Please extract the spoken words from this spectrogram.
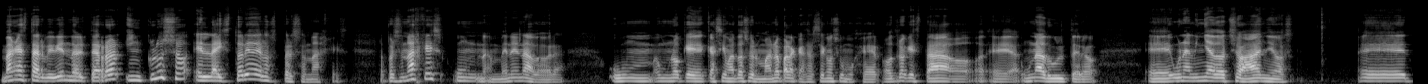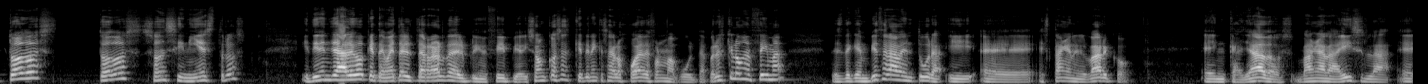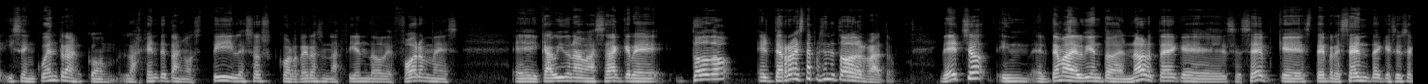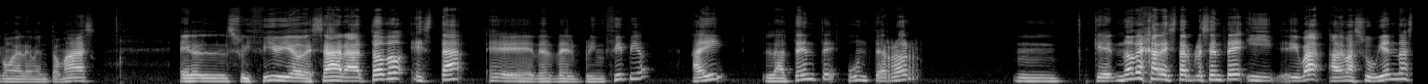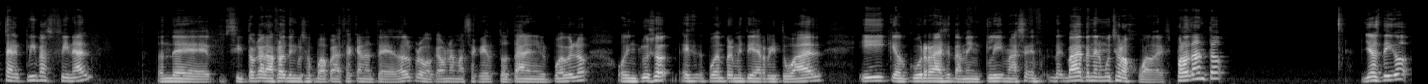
van a estar viviendo el terror incluso en la historia de los personajes. Los personajes, una envenenadora, uno que casi mata a su hermano para casarse con su mujer, otro que está, eh, un adúltero, eh, una niña de 8 años. Eh, todos, todos son siniestros y tienen ya algo que te mete el terror desde el principio. Y son cosas que tienen que saber los jugadores de forma oculta. Pero es que luego encima, desde que empieza la aventura y están en el barco, encallados, van a la isla y se encuentran con la gente tan hostil, esos corderos naciendo deformes, que ha habido una masacre, todo el terror está presente todo el rato. De hecho, el tema del viento del norte, que se sepa, que esté presente, que se use como elemento más. el suicidio de Sara, todo está eh, desde el principio ahí latente, un terror mm, que no deja de estar presente y, va además subiendo hasta el clima final, donde si toca la flauta incluso puede aparecer Canante de Dol, provocar una masacre total en el pueblo, o incluso pueden permitir el ritual y que ocurra ese también clima. Va a depender mucho de los jugadores. Por lo tanto, ya os digo,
